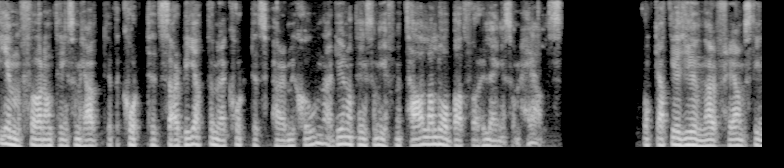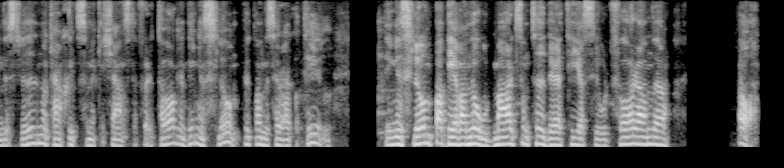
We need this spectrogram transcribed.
inför någonting som heter korttidsarbeten eller korttidspermissioner. Det är någonting som IF Metall har lobbat för hur länge som helst. Och att det gynnar främst industrin och kanske inte så mycket tjänsteföretagen. Det är ingen slump, utan det ser att gå till. Det är ingen slump att Eva Nordmark som tidigare TCO-ordförande ja,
